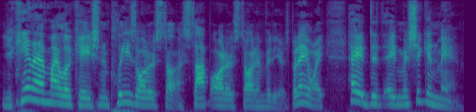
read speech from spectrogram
You can't have my location, and please auto start, stop auto starting videos. But anyway, hey, did a Michigan man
